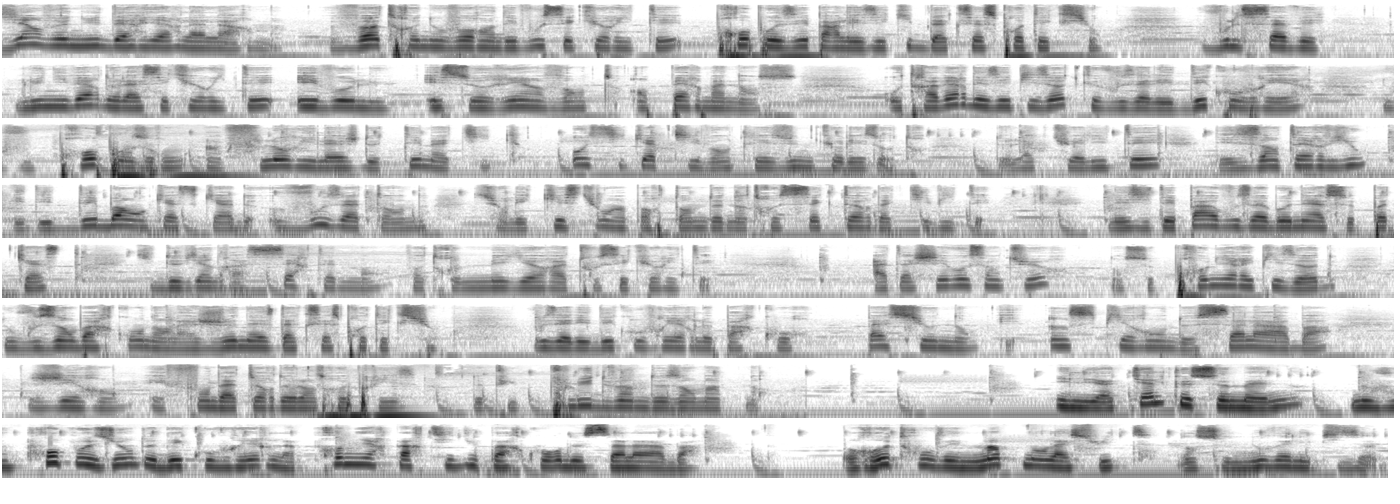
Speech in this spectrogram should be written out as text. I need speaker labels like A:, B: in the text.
A: Bienvenue derrière l'alarme, votre nouveau rendez-vous sécurité proposé par les équipes d'Access Protection. Vous le savez, l'univers de la sécurité évolue et se réinvente en permanence. Au travers des épisodes que vous allez découvrir, nous vous proposerons un florilège de thématiques aussi captivantes les unes que les autres. De l'actualité, des interviews et des débats en cascade vous attendent sur les questions importantes de notre secteur d'activité. N'hésitez pas à vous abonner à ce podcast qui deviendra certainement votre meilleur atout sécurité. Attachez vos ceintures. Dans ce premier épisode, nous vous embarquons dans la jeunesse d'Access Protection. Vous allez découvrir le parcours passionnant et inspirant de Salah Abba, gérant et fondateur de l'entreprise depuis plus de 22 ans maintenant. Il y a quelques semaines, nous vous proposions de découvrir la première partie du parcours de Salah Abba. Retrouvez maintenant la suite dans ce nouvel épisode.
